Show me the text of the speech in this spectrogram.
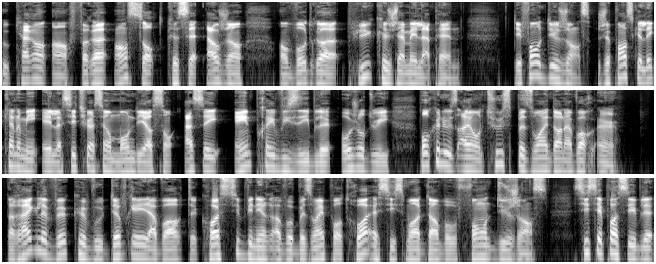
ou 40 ans fera en sorte que cet argent en vaudra plus que jamais la peine. Des fonds d'urgence. Je pense que l'économie et la situation mondiale sont assez imprévisibles aujourd'hui pour que nous ayons tous besoin d'en avoir un. La règle veut que vous devriez avoir de quoi subvenir à vos besoins pour 3 à 6 mois dans vos fonds d'urgence. Si c'est possible,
